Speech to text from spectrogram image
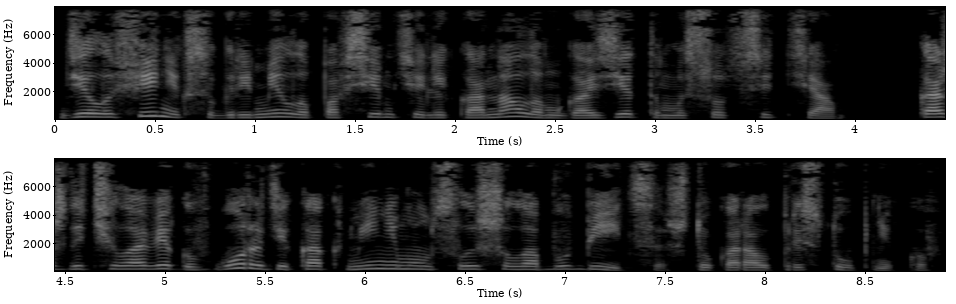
Дело Феникса гремело по всем телеканалам, газетам и соцсетям. Каждый человек в городе как минимум слышал об убийце, что карал преступников.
